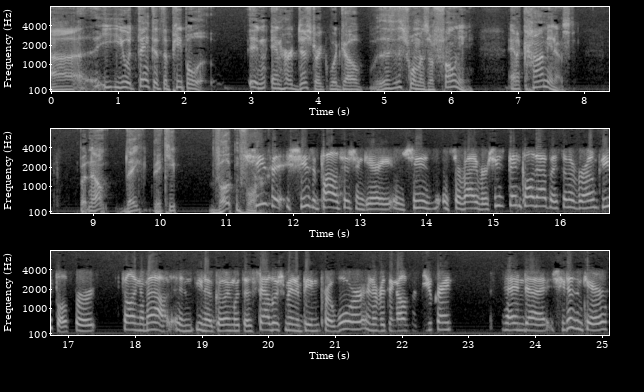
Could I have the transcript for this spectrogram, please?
Uh, you would think that the people in, in her district would go, this, this woman's a phony and a communist. But no, they, they keep voting for she's a, she's a politician, Gary, she's a survivor. She's been called out by some of her own people for selling them out and, you know, going with the establishment and being pro-war and everything else with Ukraine. And uh, she doesn't care,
